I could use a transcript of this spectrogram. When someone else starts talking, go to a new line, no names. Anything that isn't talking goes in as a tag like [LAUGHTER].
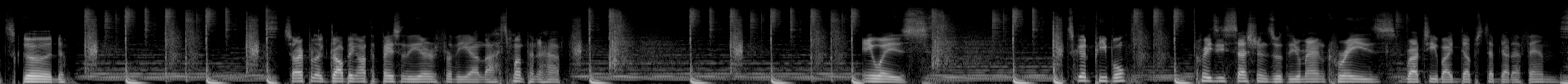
What's good? Sorry for like dropping off the face of the earth for the uh, last [LAUGHS] month and a half. Anyways, it's good, people. Creyzee sessions with your man Creyzz, brought to you by Dubstep.fm.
